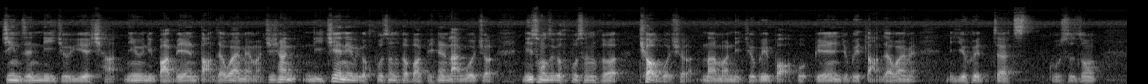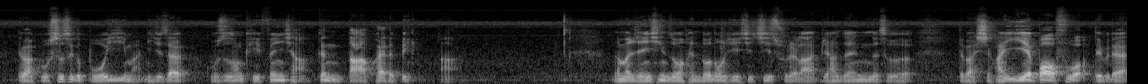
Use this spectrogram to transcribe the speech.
竞争力就越强，因为你把别人挡在外面嘛。就像你建立了个护城河，把别人拦过去了，你从这个护城河跳过去了，那么你就被保护，别人就被挡在外面，你就会在股市中，对吧？股市是个博弈嘛，你就在股市中可以分享更大块的饼啊。那么人性中很多东西是基础的啦，比方人的时候，对吧？喜欢一夜暴富，对不对？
